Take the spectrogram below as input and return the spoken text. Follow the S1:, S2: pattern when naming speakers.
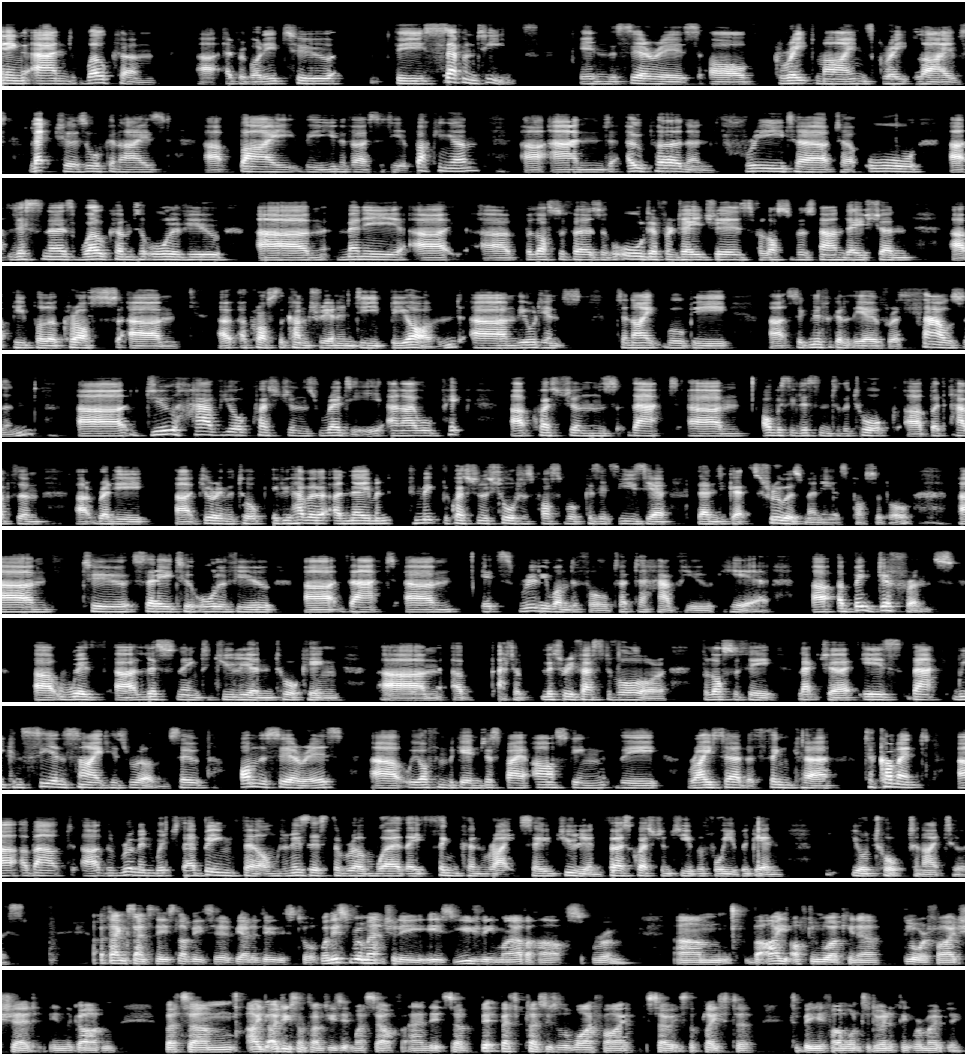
S1: evening and welcome uh, everybody to the 17th in the series of Great Minds, Great Lives lectures organised uh, by the University of Buckingham uh, and open and free to, to all uh, listeners. Welcome to all of you. Um, many uh, uh, philosophers of all different ages, Philosophers Foundation, uh, people across um, uh, across the country and indeed beyond. Um, the audience tonight will be uh, significantly over a thousand. Uh, do have your questions ready, and I will pick questions that um, obviously listen to the talk, uh, but have them uh, ready during the talk. If you have a, a name and can make the question as short as possible because it's easier then to get through as many as possible. Um, to say to all of you uh, that um, it's really wonderful to, to have you here. Uh, a big difference uh, with uh, listening to Julian talking um, a, at a literary festival or philosophy lecture is that we can see inside his room. So on the series, uh, we often begin just by asking the writer, the thinker, to comment uh, about uh, the room in which they're being filmed and is this the room where they think and write? So Julian, first question to you before you begin your talk tonight to us.
S2: Uh, thanks, Anthony. It's lovely to be able to do this talk. Well, this room actually is usually my other half's room, um, but I often work in a glorified shed in the garden. But um, I, I, do sometimes use it myself, and it's a bit better closer to the Wi-Fi, so it's the place to to be if I want to do anything remotely.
